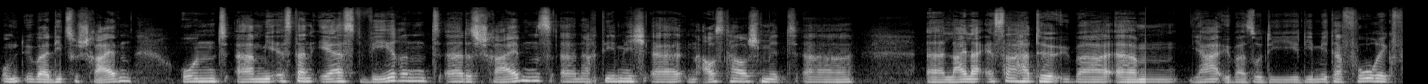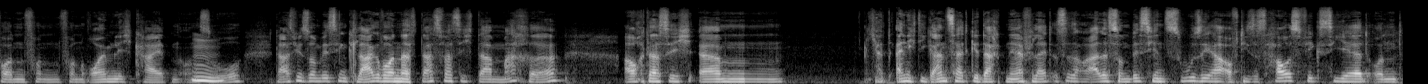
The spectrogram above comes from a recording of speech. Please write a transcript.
um über die zu schreiben. Und äh, mir ist dann erst während äh, des Schreibens, äh, nachdem ich äh, einen Austausch mit äh, äh, Laila Esser hatte über ähm, ja über so die die Metaphorik von von von Räumlichkeiten und mhm. so. Da ist mir so ein bisschen klar geworden, dass das, was ich da mache, auch dass ich ähm, ich hatte eigentlich die ganze Zeit gedacht, naja, vielleicht ist es auch alles so ein bisschen zu sehr auf dieses Haus fixiert und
